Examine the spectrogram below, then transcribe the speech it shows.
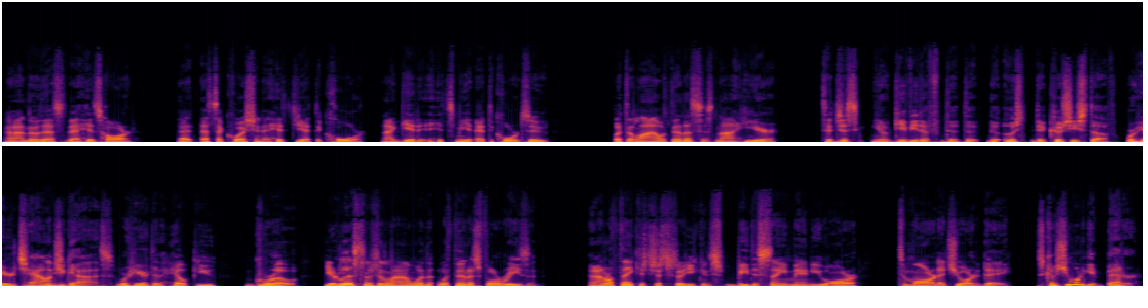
And I know that's that hits hard. That that's a question that hits you at the core. And I get it. It hits me at the core too. But the lion within us is not here to just, you know, give you the the the, the, the cushy stuff. We're here to challenge you guys. We're here to help you grow. You're listening to the lion within us for a reason. And I don't think it's just so you can be the same man you are tomorrow that you are today. It's because you want to get better.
